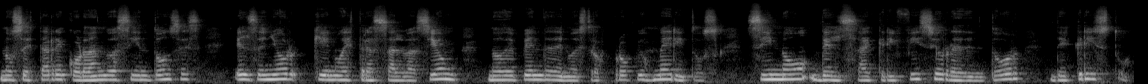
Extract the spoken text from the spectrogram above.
Nos está recordando así entonces el Señor que nuestra salvación no depende de nuestros propios méritos, sino del sacrificio redentor de Cristo,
